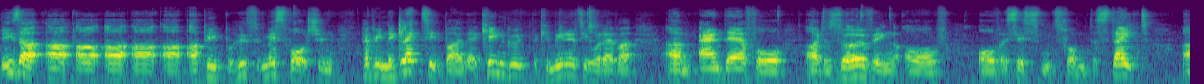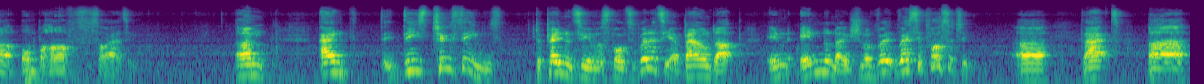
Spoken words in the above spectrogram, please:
these are are, are, are, are, are people who through misfortune have been neglected by their kin group, the community, whatever, um, and therefore are deserving of of assistance from the state uh, on behalf of society. Um, and th these two themes, dependency and responsibility, are bound up in, in the notion of re reciprocity. Uh, that uh,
